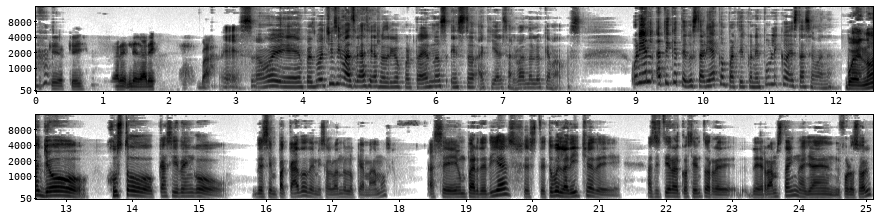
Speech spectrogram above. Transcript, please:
Ok, ok, le daré. Le daré. Va. Eso, muy bien. Pues muchísimas gracias, Rodrigo, por traernos esto aquí al Salvando lo que amamos. Uriel, ¿a ti qué te gustaría compartir con el público esta semana? Bueno, yo justo casi vengo desempacado de mi Salvando lo que amamos. Hace un par de días este, tuve la dicha de asistir al concierto de Ramstein allá en el Foro Sol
